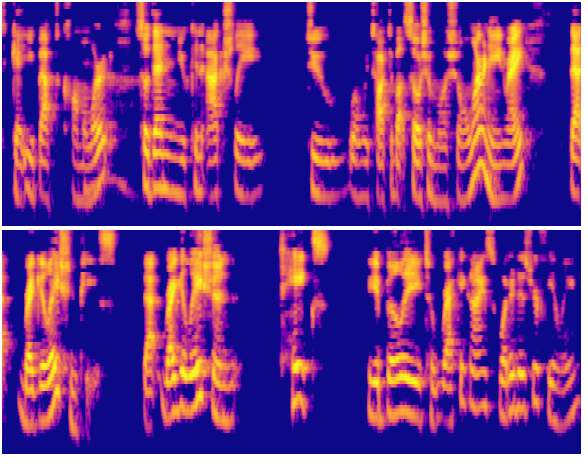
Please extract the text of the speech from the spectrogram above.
to get you back to calm alert. So then you can actually do when we talked about social emotional learning, right? That regulation piece. That regulation takes the ability to recognize what it is you're feeling,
